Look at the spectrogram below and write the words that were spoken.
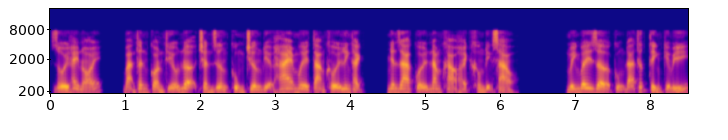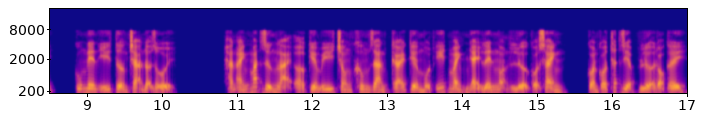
Rồi hay nói, bản thân còn thiếu nợ Trần Dương cùng Trương Địa 28 khối linh thạch, nhân ra cuối năm khảo hạch không định sao. Mình bây giờ cũng đã thức tỉnh kiếm ý, cũng nên ý tưởng trả nợ rồi. Hắn ánh mắt dừng lại ở kiếm ý trong không gian cái kia một ít mảnh nhảy lên ngọn lửa cỏ xanh, còn có thất diệp lửa đỏ cây,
